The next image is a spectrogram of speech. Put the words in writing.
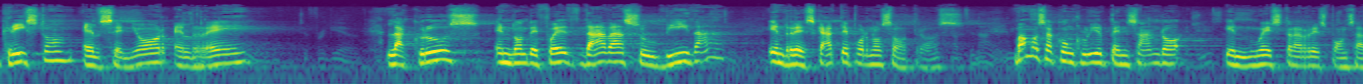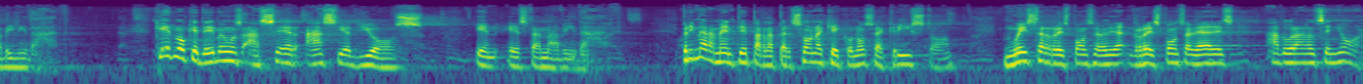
Cristo, el Señor, el Rey, la cruz en donde fue dada su vida en rescate por nosotros, vamos a concluir pensando en nuestra responsabilidad. ¿Qué es lo que debemos hacer hacia Dios en esta Navidad? Primeramente, para la persona que conoce a Cristo, nuestra responsabilidad, responsabilidad es adorar al Señor,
